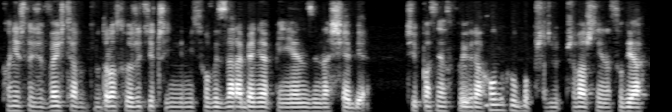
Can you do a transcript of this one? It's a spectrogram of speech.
konieczność wejścia w dorosłe życie, czy innymi słowy zarabiania pieniędzy na siebie, czyli płacenia swoich rachunków, bo przeważnie na studiach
